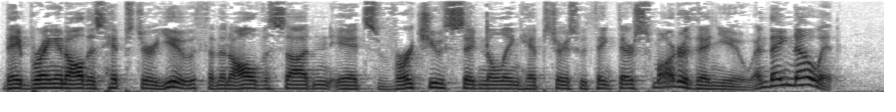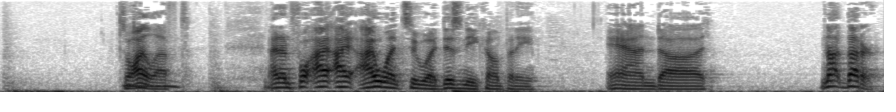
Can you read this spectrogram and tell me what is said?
They bring in all this hipster youth and then all of a sudden it's virtue signaling hipsters who think they're smarter than you and they know it. So I left. And unfor- I, I, I went to a Disney company and, uh, not better.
